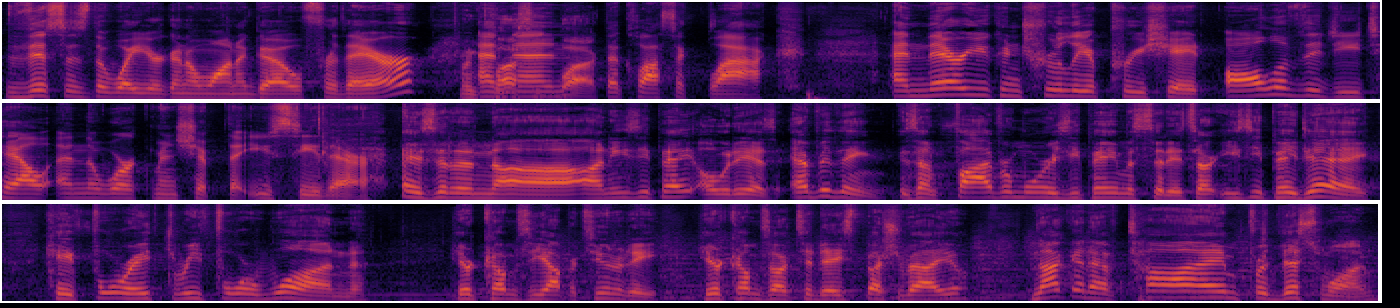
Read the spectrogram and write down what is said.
this is the way you're going to want to go for there. And classic then black. the classic black. And there you can truly appreciate all of the detail and the workmanship that you see there. Is it an, uh, on Easy Pay? Oh, it is. Everything is on five or more Easy Payments today. It's our Easy Pay day. K48341. Here comes the opportunity. Here comes our today's special value. Not going to have time for this one.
